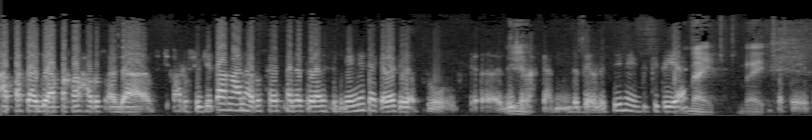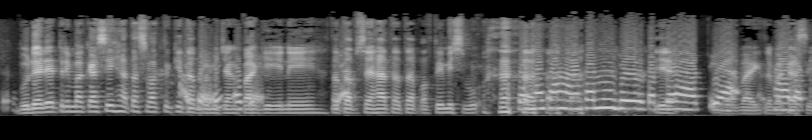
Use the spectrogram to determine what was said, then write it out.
apa saja, apakah harus ada harus cuci tangan, harus hand sanitizer dan sebagainya, saya kira tidak perlu eh, dijelaskan detail di sini, begitu ya. Baik, baik. Seperti itu. Bu Dede, terima kasih atas waktu kita Oke, berbincang oke. pagi ini. Tetap sehat, tetap optimis, Bu. Sama-sama kan Jul, tetap Iya, sehat ya. iya, baik, terima Sahabat kasih.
